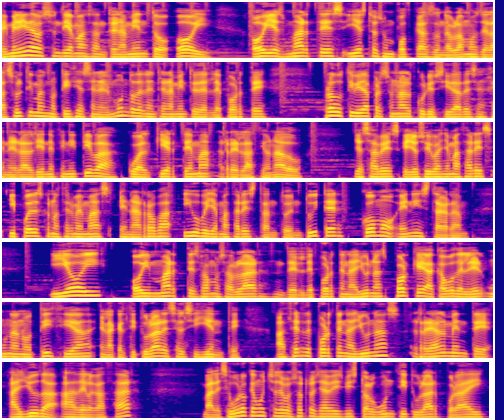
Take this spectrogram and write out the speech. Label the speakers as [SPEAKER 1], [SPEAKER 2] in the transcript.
[SPEAKER 1] Bienvenidos un día más a entrenamiento hoy. Hoy es martes y esto es un podcast donde hablamos de las últimas noticias en el mundo del entrenamiento y del deporte, productividad personal, curiosidades en general y en definitiva cualquier tema relacionado. Ya sabes que yo soy Iván Llamazares y puedes conocerme más en arroba tanto en Twitter como en Instagram. Y hoy, hoy martes vamos a hablar del deporte en ayunas porque acabo de leer una noticia en la que el titular es el siguiente. ¿Hacer deporte en ayunas realmente ayuda a adelgazar? Vale, seguro que muchos de vosotros ya habéis visto algún titular por ahí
